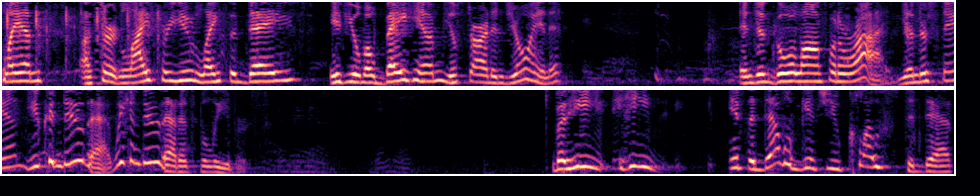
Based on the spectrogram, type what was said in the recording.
planned a certain life for you, length of days. If you'll obey him, you'll start enjoying it. And just go along for the ride. You understand? You can do that. We can do that as believers. But he, he, if the devil gets you close to death,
